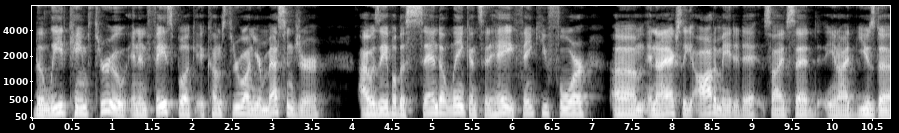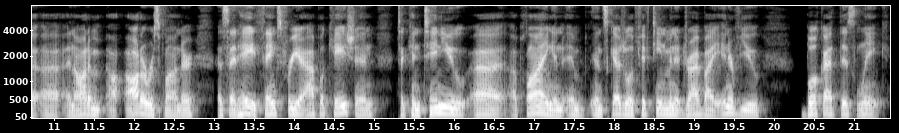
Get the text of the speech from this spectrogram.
the lead came through and in Facebook, it comes through on your messenger I was able to send a link and said, "Hey, thank you for." Um, and I actually automated it. So I said, you know, I'd used a, a an auto autoresponder that said, "Hey, thanks for your application. To continue uh, applying and, and and schedule a 15 minute drive by interview, book at this link."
